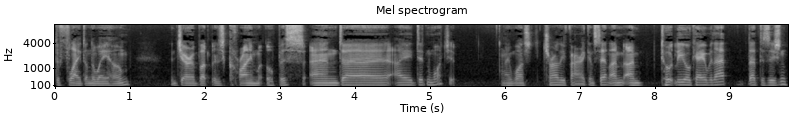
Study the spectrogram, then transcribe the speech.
the flight on the way home, Gerard Butler's crime opus, and uh, I didn't watch it. I watched Charley Varrick instead. I'm I'm totally okay with that that decision.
